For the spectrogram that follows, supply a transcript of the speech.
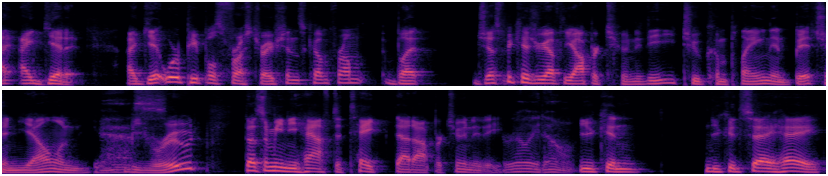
I, I get it. I get where people's frustrations come from, but just because you have the opportunity to complain and bitch and yell and be rude doesn't mean you have to take that opportunity You really don't. you can you could say hey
